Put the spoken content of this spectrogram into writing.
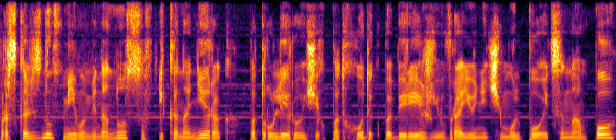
Проскользнув мимо миноносцев и канонерок, патрулирующих подходы к побережью в районе Чемульпо и Цинампо,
